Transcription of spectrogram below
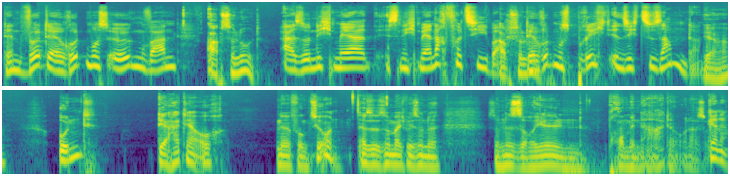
dann wird der Rhythmus irgendwann Absolut. also nicht mehr, ist nicht mehr nachvollziehbar. Absolut. Der Rhythmus bricht in sich zusammen dann. Ja. Und der hat ja auch eine Funktion. Also zum Beispiel so eine, so eine Säulenpromenade oder so. Genau.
